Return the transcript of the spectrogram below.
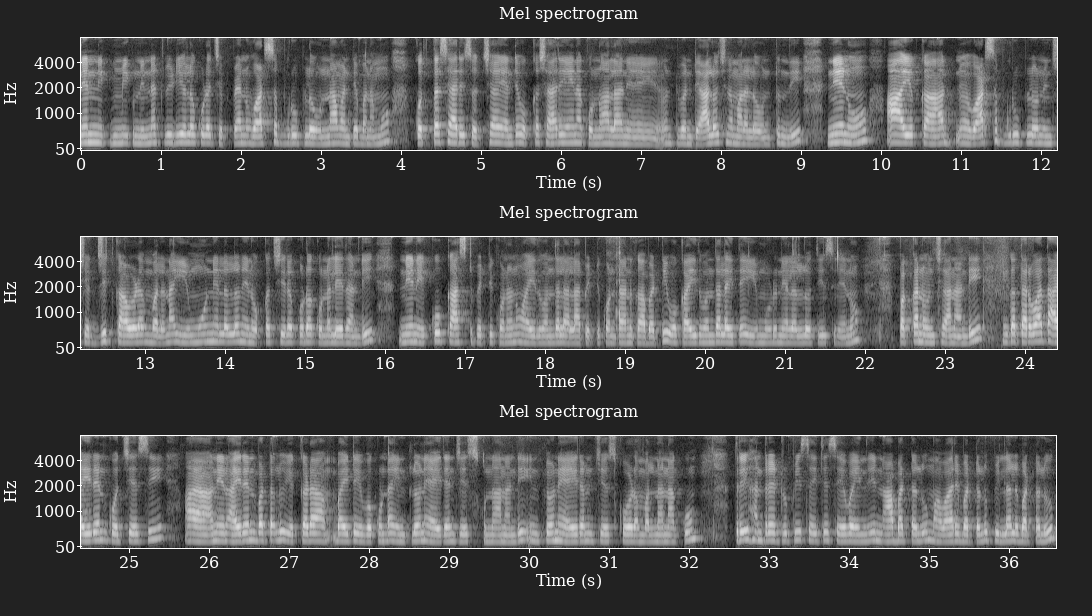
నేను మీకు నిన్నటి వీడియోలో కూడా చెప్పాను వాట్సాప్ గ్రూప్లో ఉన్నామంటే మనము కొత్త శారీస్ వచ్చాయంటే ఒక్క శారీ అయినా కొనాలనేటువంటి ఆలోచన మనలో ఉంటుంది. నేను ఆ యొక్క వాట్సాప్ గ్రూప్లో నుంచి ఎగ్జిట్ కావడం వలన ఈ మూడు నెలల్లో నేను ఒక్క చీర కూడా కొనలేదండి. నేను ఎక్కువ కాస్ట్ పెట్టి కొనను ఐదు వందలు అలా పెట్టి కొంటాను కాబట్టి ఒక ఐదు వందలు అయితే ఈ మూడు నెలల్లో తీసి నేను పక్కన ఉంచానండి. ఇంకా తర్వాత ఐరన్కి వచ్చేసి నేను ఐరన్ బట్టలు ఎక్కడ బయట ఇవ్వకుండా ఇంట్లోనే ఐరన్ చేసుకున్నానండి. ఇంట్లోనే ఐరన్ చేసుకోవడం వలన నాకు త్రీ హండ్రెడ్ రూపీస్ అయితే సేవ్ అయింది. నా బట్టలు మా వారి బట్టలు పిల్లల బట్టలు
